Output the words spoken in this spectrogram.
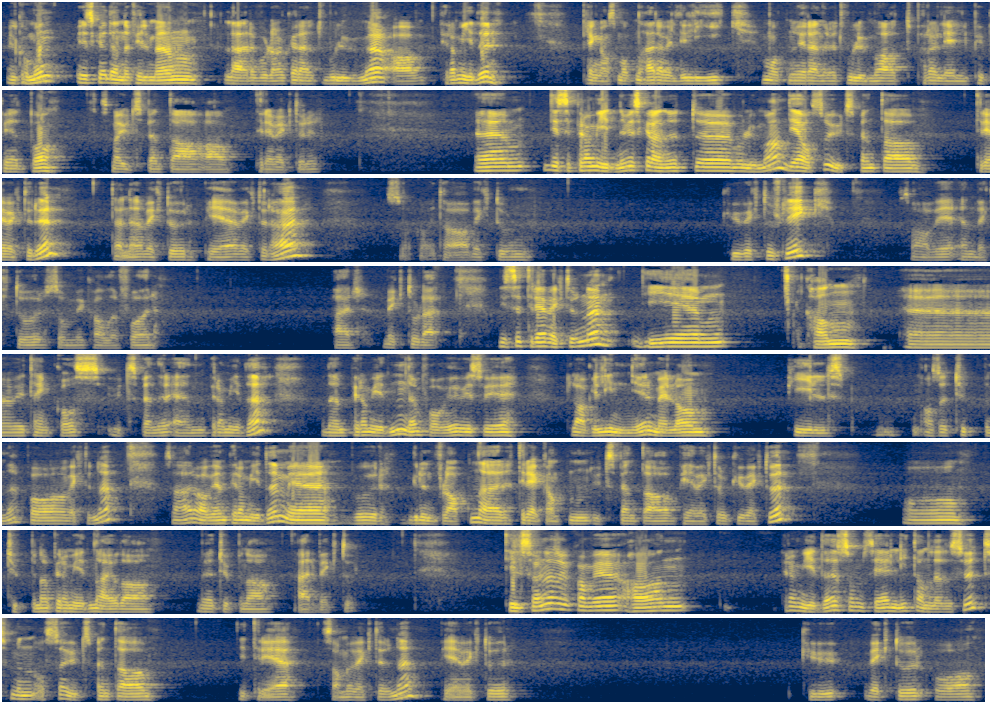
Velkommen. Vi skal i denne filmen lære hvordan vi kan regne ut volumet av pyramider. Fremgangsmåten her er veldig lik måten vi regner ut volumet av et parallellpiped på, som er utspent av, tre vektorer. Um, disse pyramidene vi skal regne ut uh, volumet av, de er også utspent av tre vektorer. Denne er vektor P-vektor her. Så kan vi ta vektoren Q-vektor slik så har vi en vektor som vi kaller for R-vektor der. Disse tre vektorene de mm, kan eh, vi tenke oss utspenner en pyramide. Og den pyramiden den får vi hvis vi lager linjer mellom pils, altså tuppene på vektorene. Så her har vi en pyramide med, hvor grunnflaten er trekanten utspent av P-vektor og Q-vektor. Og tuppen av pyramiden er jo da ved tuppen av R-vektor. Tilsvarende så kan vi ha en pyramide som ser litt annerledes ut, men også er utspent av de tre samme vektorene. P-vektor, Q-vektor og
